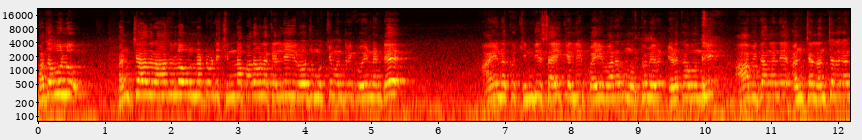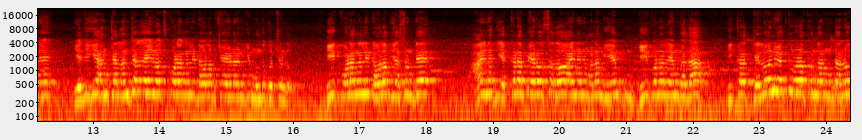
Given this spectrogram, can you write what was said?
పదవులు పంచాయతీ రాజులో ఉన్నటువంటి చిన్న పదవులకు వెళ్ళి ఈరోజు ముఖ్యమంత్రికి పోయిందంటే ఆయనకు కింది స్థాయికి వెళ్ళి పై వరకు మొత్తం ఎడక ఉంది. ఆ విధంగానే అంచెలంచెలుగానే ఎదిగి అంచెలంచెలుగా ఈరోజు కోడంగల్ని డెవలప్ చేయడానికి ముందుకొచ్చిండు. ఈ కోడంగల్ని డెవలప్ చేస్తుంటే ఆయనకి ఎక్కడ పేరు వస్తుందో ఆయనని మనం ఏం ఢీకొనలేం కదా. ఇక్కడ తెలియని వ్యక్తులు కూడా కొందరు ఉంటారు.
